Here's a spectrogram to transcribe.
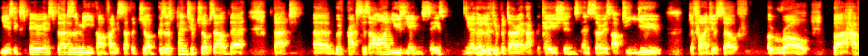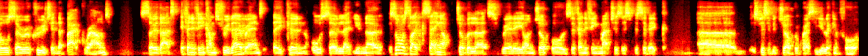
years experience. But that doesn't mean you can't find yourself a job because there's plenty of jobs out there that uh, with practices that aren't using agencies. You know, they're looking for direct applications, and so it's up to you to find yourself a role, but have also recruited in the background so that if anything comes through their end, they can also let you know. It's almost like setting up job alerts, really, on job boards. If anything matches a specific uh, specific job request that you're looking for,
